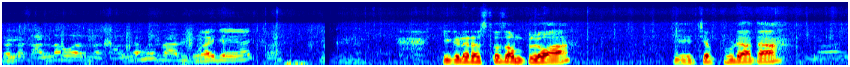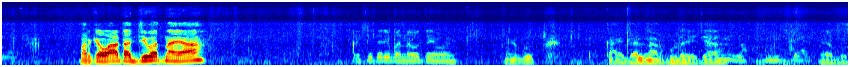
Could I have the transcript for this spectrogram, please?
त्यांना खाल्ला वर ना खाल्ला इकडे रस्तो संपलो हा. याच्यापुढे आता बारक्या वाट अजिबात नाही हा. कशी तरी बनवते मग हे बघ काय चालणार पुढे याच्या? हे बघ.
